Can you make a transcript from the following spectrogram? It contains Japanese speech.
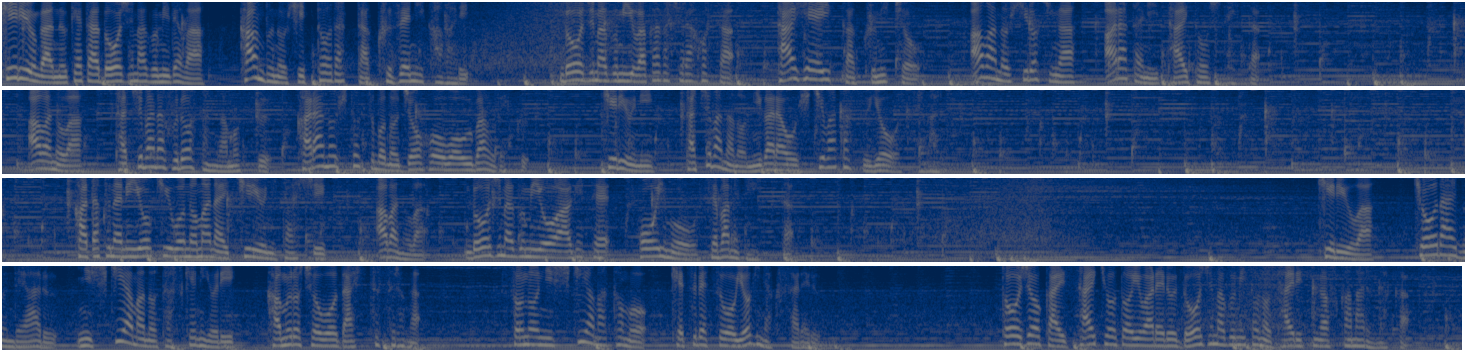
桐生が抜けた堂島組では幹部の筆頭だった久世に代わり堂島組若頭補佐太平一家組長阿波野弘樹が新たに台頭していた。阿波野は橘不動産が持つ空の一坪の情報を奪うべく桐生に橘の身柄を引き渡すよう迫る。かたくなに要求を飲まない桐生に対し阿波野は堂島組を挙げて包囲網を狭めていった。桐生は兄弟分である錦山の助けによりカムロ町を脱出するがその錦山とも決別を余儀なくされる。東上界最強と言われる堂島組との対立が深まる中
